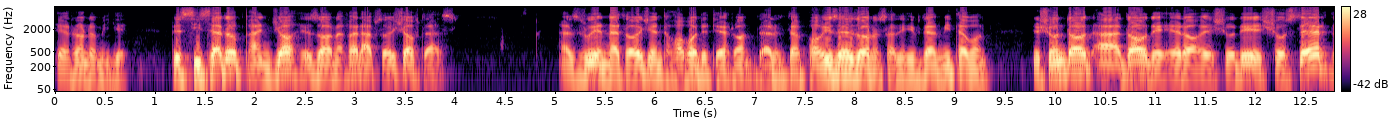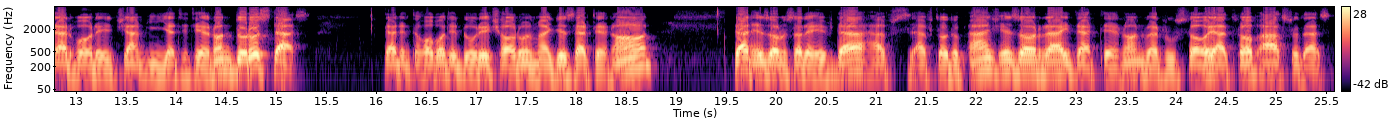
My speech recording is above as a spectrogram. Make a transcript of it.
تهران رو میگه. به 350 هزار نفر افزایش یافته است. از روی نتایج انتخابات تهران در, در پاییز 1917 می‌توان نشان داد. اعداد ارائه شده شستر درباره جمعیت تهران درست است. در انتخابات دوره چهارم مجلس در تهران در 1917 75 هزار رأی در تهران و روستاهای اطراف اخذ شده است.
